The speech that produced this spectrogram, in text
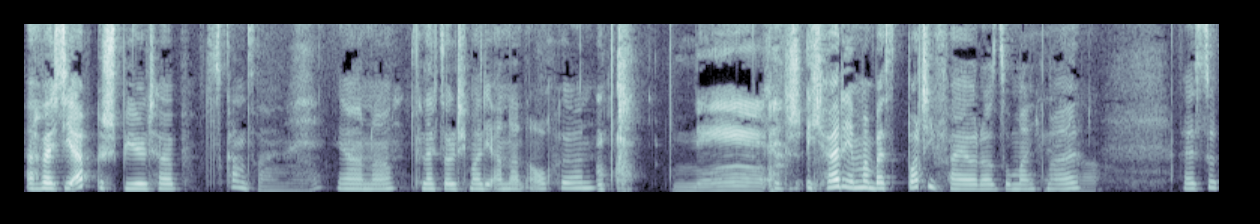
Ach, weil ich die abgespielt habe. Das kann sein, ja. Ja, ne? Vielleicht sollte ich mal die anderen auch hören. Nee. Ich höre die immer bei Spotify oder so manchmal. Ja. Weißt du?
